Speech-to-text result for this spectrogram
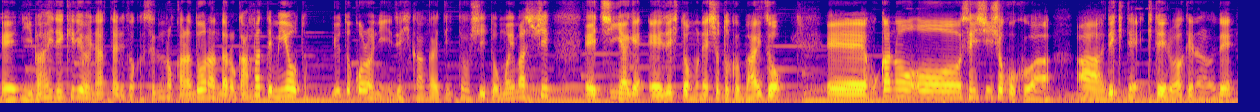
えー、2倍できるようになったりとかするのかな、どうなんだろう、頑張ってみようというところにぜひ考えていってほしいと思いますし、えー、賃上げ、えー、ぜひともね、所得倍増、えー、他の先進諸国はあできてきているわけなので、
